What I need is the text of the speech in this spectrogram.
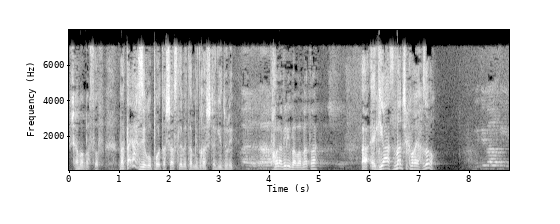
שם בסוף. מתי יחזירו פה את הש"ס לבית המדרש, תגידו לי? אתה יכול להביא לי בבא בתרא? אה, הגיע הזמן שכבר יחזור. אני דיברתי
